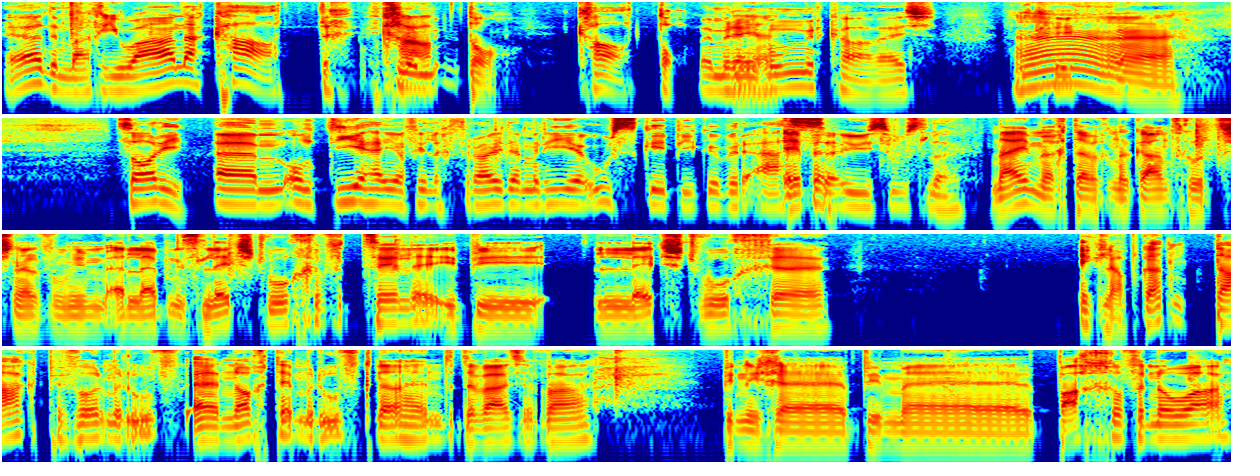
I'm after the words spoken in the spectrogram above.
ja, der Marihuana-Kater. Kato. Kato, wenn wir Ja. Hunger hatten, weißt du. Ah, Sorry, ähm, und die haben ja vielleicht Freude, wenn wir hier ausgiebig über Essen Eben. uns auslösen. Nein, ich möchte einfach noch ganz kurz schnell von meinem Erlebnis letzte Woche erzählen. Ich bin letzte Woche, ich glaube gerade einen Tag bevor wir auf, äh, nachdem wir aufgenommen haben, oder weiss ich was, bin ich äh, beim äh, Backofen Noah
